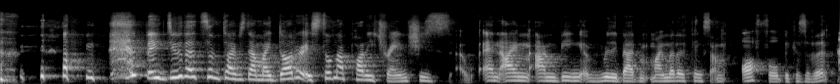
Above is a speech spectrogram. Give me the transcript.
they do that sometimes now. My daughter is still not potty trained. She's and I'm I'm being really bad. My mother thinks I'm awful because of it.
